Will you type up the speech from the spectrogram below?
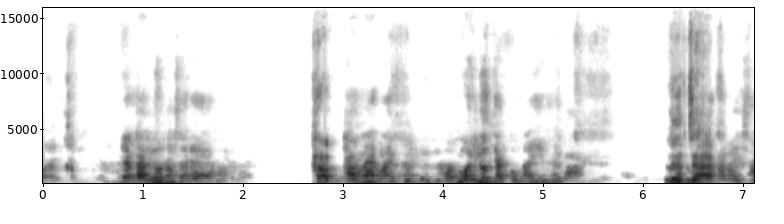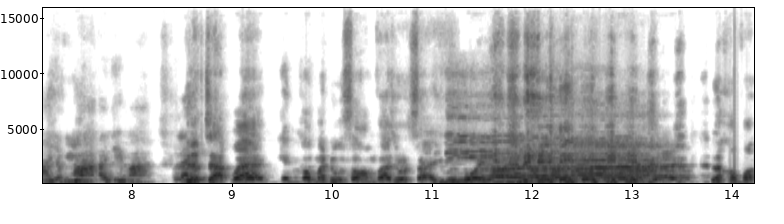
มากๆครับ อย่างการเลือกนักแสดงอะครับ ครั้งแรกหลายคนเลยพี่บอยพี่บอยเลือกจากตรงไหนยังไงบ้าง เลือกจากอะไรใช่อย่างมาไอเจมาเลือกจากว่าเห็นเขามาดูซ้อมฟ้าจรดทรายอยู่บ่อยนี่ๆแล้วเขาบอก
